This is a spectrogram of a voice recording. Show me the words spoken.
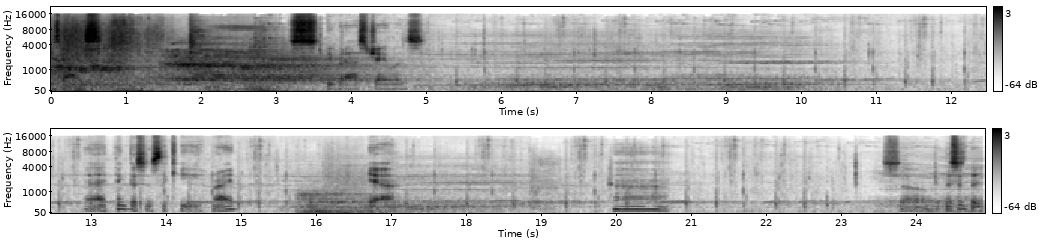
these guys. Stupid ass jailers. I think this is the key, right? Yeah. Uh, so this is the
